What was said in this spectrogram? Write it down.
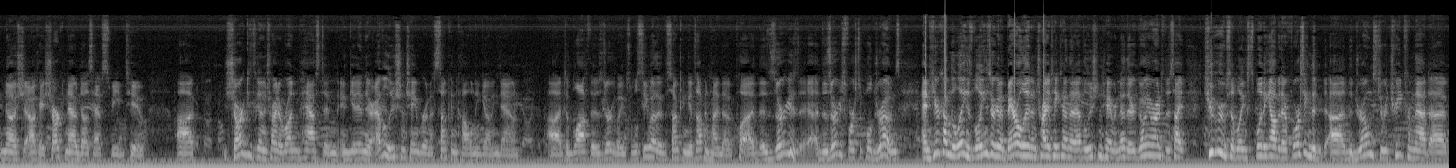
no, okay, Shark now does have speed too. Uh, Shark is going to try to run past and, and, get in there. Evolution Chamber and a Sunken Colony going down uh, to block those Zerglings. We'll see whether the Sunken gets up in time, though. Uh, the, Zerg is, uh, the Zerg is forced to pull drones, and here come the Lings. The Lings are going to barrel in and try to take down that Evolution Chamber. No, they're going around to the side. Two groups of Lings splitting up, and they're forcing the uh, the drones to retreat from that uh,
